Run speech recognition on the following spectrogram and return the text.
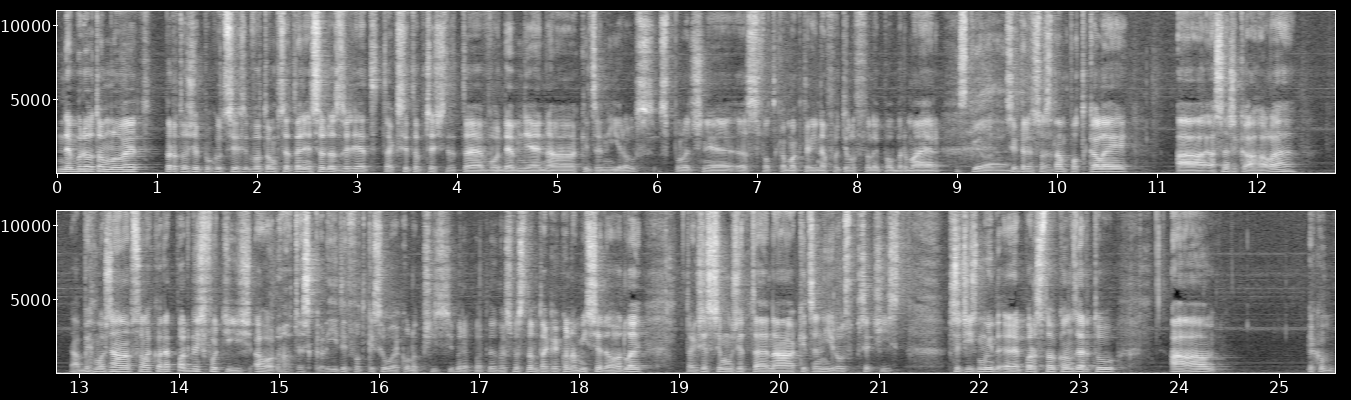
Nebudu o tom mluvit, protože pokud si o tom chcete něco dozvědět, tak si to přečtete ode mě na Kids and Heroes společně s fotkama, který nafotil Filip Obermeier, Skvělé. si kterým jsme se tam potkali a já jsem říkal, hele, já bych možná napsal jako report, když fotíš. A on, no to je skvělý, ty fotky jsou jako lepší s tím reportem. Tak jsme se tam tak jako na místě dohodli, takže si můžete na and Heroes přečíst, přečíst můj report z toho koncertu a jako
